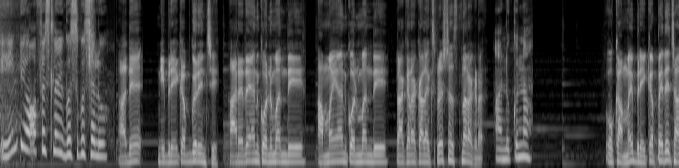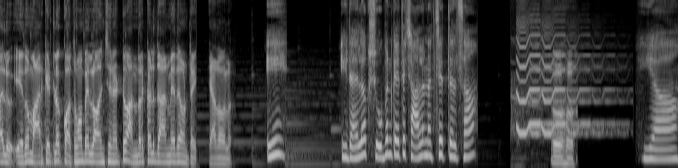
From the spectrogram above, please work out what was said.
ఏంటి ఆఫీస్లో ఈ గుసగుసలు? అదే నీ బ్రేకప్ గురించి. అరెరే అని కొన్ని మంది అమ్మాయి అని కొన్ని మంది రకరకాల ఎక్స్ప్రెషన్ ఇస్తున్నారు అక్కడ. అనుకున్నా. ఒక అమ్మాయి బ్రేకప్ అయితే చాలు. ఏదో మార్కెట్లో కొత్త మొబైల్ లాంచ్ అయినట్టు అందరి కళ్ళు దాని మీదే ఉంటాయి యాదవ్లో. ఏ ఈ డైలాగ్ శోభన్కి అయితే చాలా నచ్చేది తెలుసా? ఓహో. యా.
